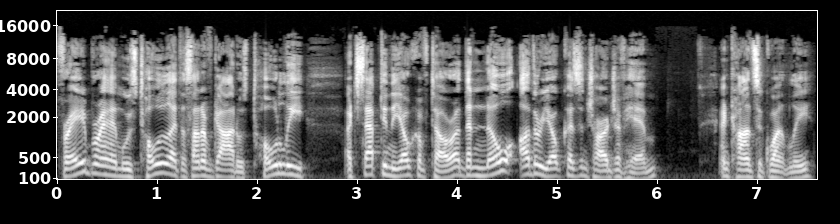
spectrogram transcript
For Abraham, who's totally like the son of God, who's totally accepting the yoke of Torah, then no other yoke is in charge of him. And consequently,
